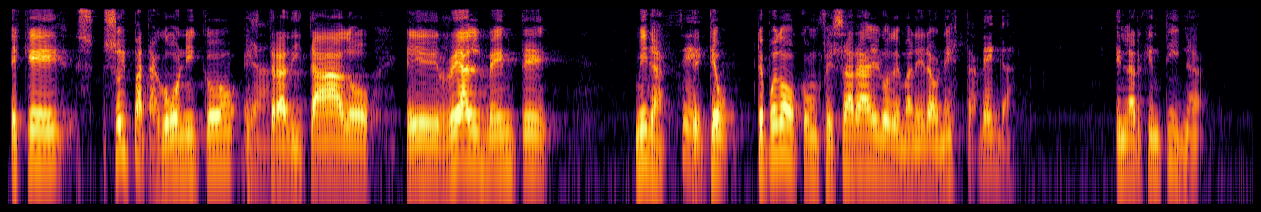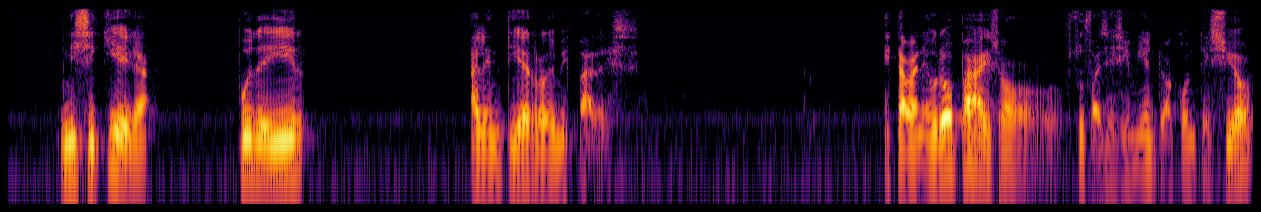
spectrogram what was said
Es que soy patagónico, Ya. extraditado, eh, realmente... Mira, Sí. te, te- te puedo confesar algo de manera honesta. Venga. En la Argentina ni siquiera pude ir al entierro de mis padres. Estaba en Europa, eso, su fallecimiento aconteció,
